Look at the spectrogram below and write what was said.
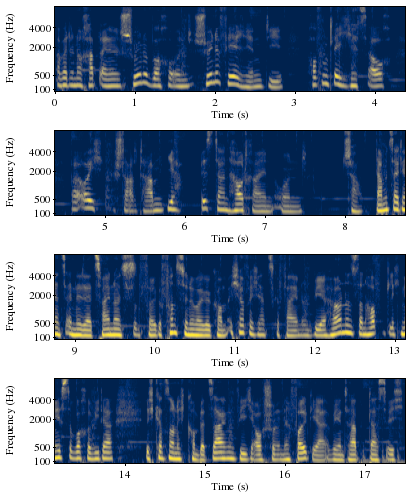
aber dennoch habt eine schöne Woche und schöne Ferien, die hoffentlich jetzt auch bei euch gestartet haben. Ja, bis dann, haut rein und ciao. Damit seid ihr ans Ende der 92. Folge von Cinema gekommen. Ich hoffe, euch hat es gefallen und wir hören uns dann hoffentlich nächste Woche wieder. Ich kann es noch nicht komplett sagen, wie ich auch schon in der Folge ja erwähnt habe, dass ich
